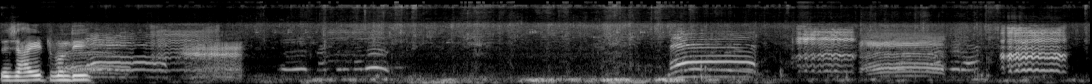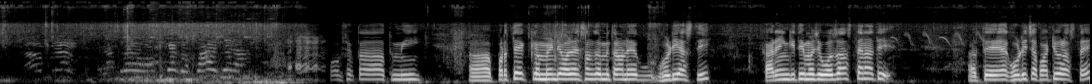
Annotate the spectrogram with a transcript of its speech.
त्याची हाईट रुंदी. पाहू शकता तुम्ही. प्रत्येक मेंढीवाल्या समजा मित्रांनो एक घोडी असते. कारण की ते म्हणजे वजा असते ना ते. ते या घोडीच्या पाठीवर असते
